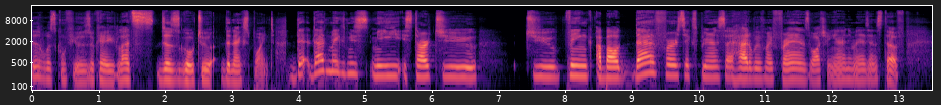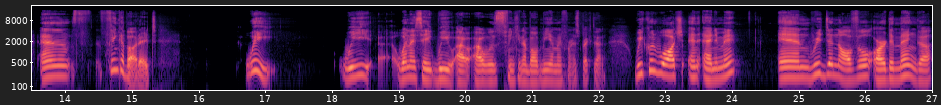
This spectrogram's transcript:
this was confused. Okay let's just go to the next point. That that makes me me start to to think about that first experience i had with my friends watching animes and stuff and think about it. We we uh, when i say we I, I was thinking about me and my friends back then. We could watch an anime and read the novel or the manga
